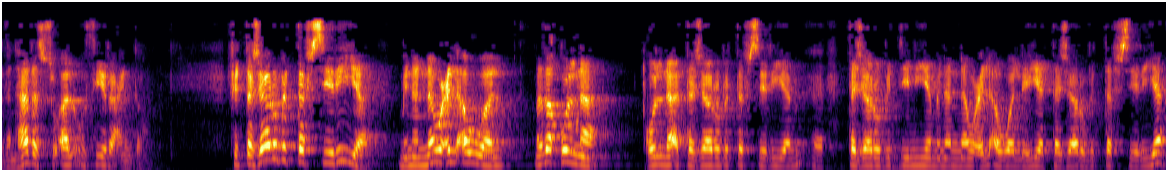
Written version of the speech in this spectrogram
إذا هذا السؤال أثير عندهم. في التجارب التفسيرية من النوع الأول ماذا قلنا؟ قلنا التجارب التفسيرية التجارب الدينية من النوع الأول اللي هي التجارب التفسيرية.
